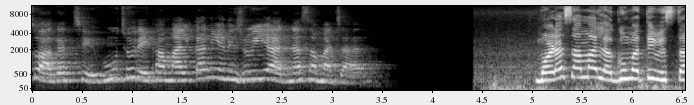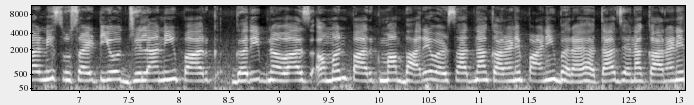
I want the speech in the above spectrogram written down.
સ્વાગત છે. હું છું રેખા માલકાની અને જોઈએ આજના સમાચાર. મોડાસામાં લઘુમતી વિસ્તારની સોસાયટીઓ, જિલ્લાની પાર્ક, ગરીબ નવાઝ, અમન પાર્કમાં ભારે વરસાદના કારણે પાણી ભરાયા હતા, જેના કારણે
